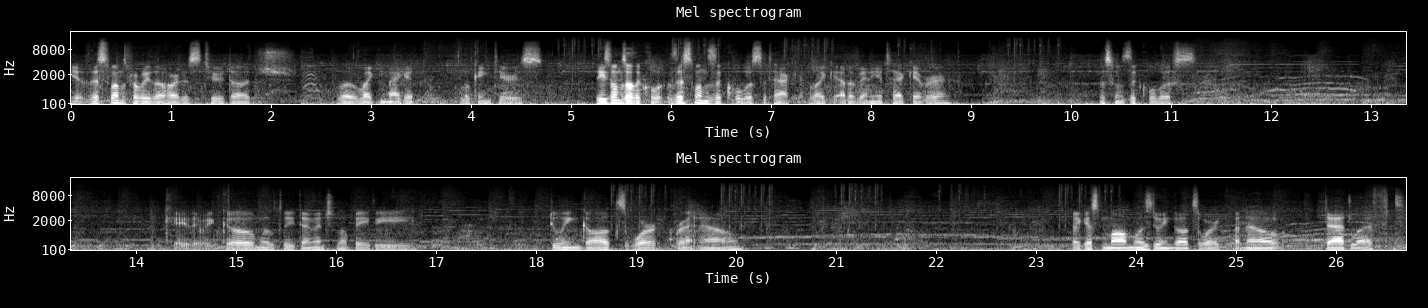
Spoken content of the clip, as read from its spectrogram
Yeah, this one's probably the hardest to dodge. The, like, maggot-looking tears. These ones are the cool- this one's the coolest attack, like, out of any attack ever. This one's the coolest. Okay, there we go, multi-dimensional baby. Doing God's work right now. I guess mom was doing God's work, but now dad left.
